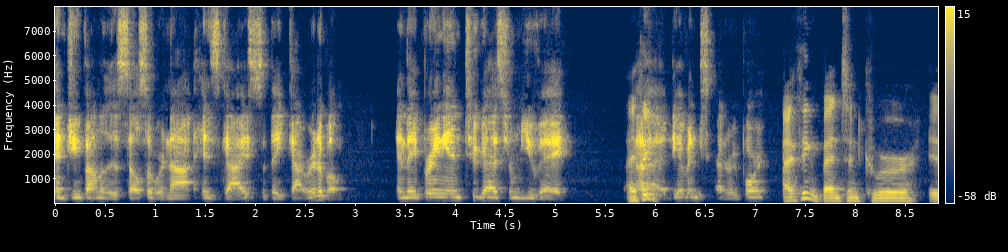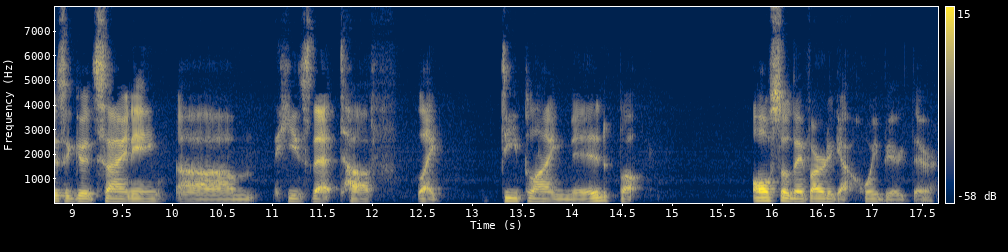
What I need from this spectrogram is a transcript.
And Giovanni Lo Celso were not his guys, so they got rid of them. And they bring in two guys from Juve. I think uh, do you have any scouting report? I think Bentancur is a good signing. Um, he's that tough, like deep lying mid, but also they've already got Højbjerg there.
